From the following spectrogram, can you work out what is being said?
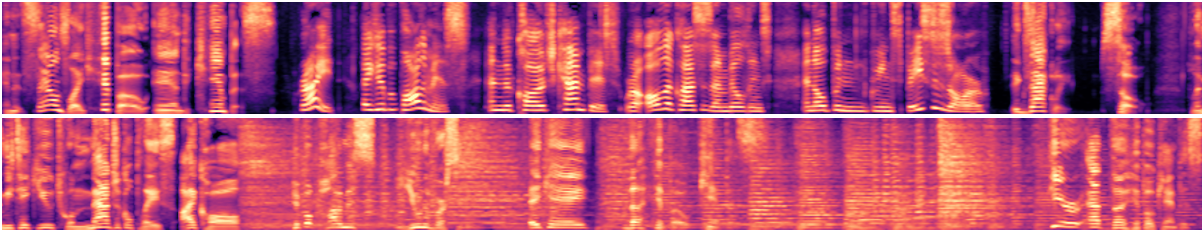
And it sounds like hippo and campus. Right, like hippopotamus and the college campus, where all the classes and buildings and open green spaces are. Exactly. So, let me take you to a magical place I call Hippopotamus University, aka the Hippo Campus. Here at the Hippocampus,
